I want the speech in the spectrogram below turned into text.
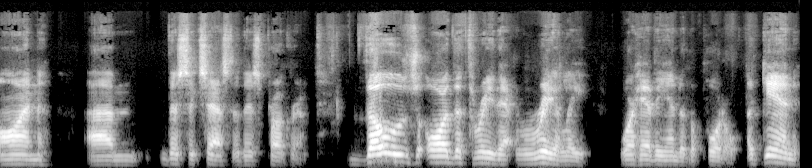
on um, the success of this program. Those are the three that really were heavy into the portal. Again,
